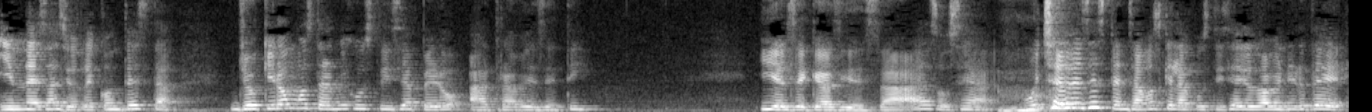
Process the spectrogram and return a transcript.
Y en esas Dios le contesta, yo quiero mostrar mi justicia, pero a través de ti. Y él se queda así de sas, o sea, muchas veces pensamos que la justicia de Dios va a venir de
